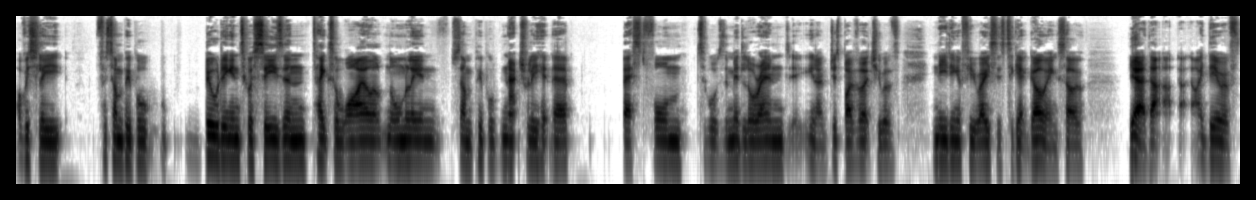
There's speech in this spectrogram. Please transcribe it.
obviously for some people building into a season takes a while normally and some people naturally hit their best form towards the middle or end you know just by virtue of needing a few races to get going so yeah that idea of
